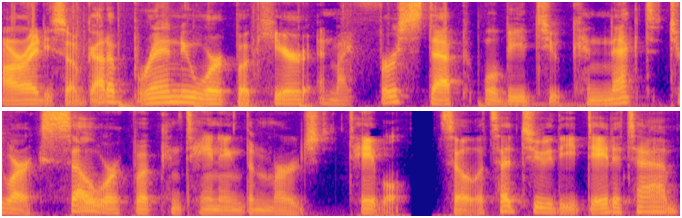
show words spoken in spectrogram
Alrighty, so I've got a brand new workbook here, and my first step will be to connect to our Excel workbook containing the merged table. So let's head to the Data tab,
